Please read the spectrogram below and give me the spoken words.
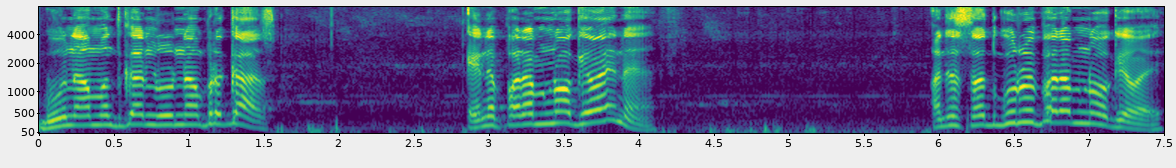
ગુણ આમંત્કારનું પ્રકાશ, એને પરમ ન કહેવાય ને? અને સદગુરુ પરમ ન કહેવાય.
